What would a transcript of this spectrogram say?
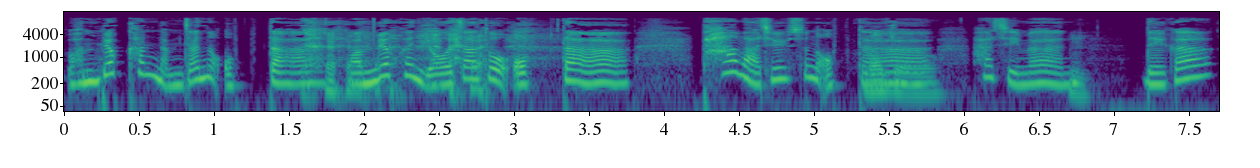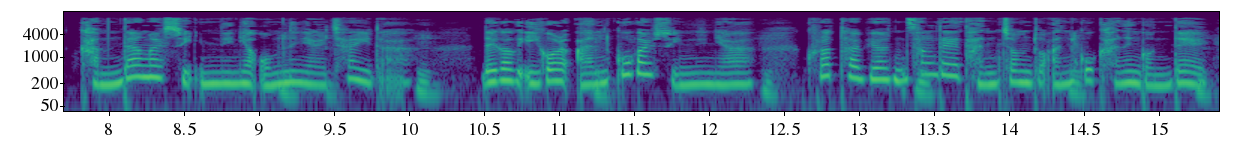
완벽한 남자는 없다. 완벽한 여자도 없다. 다 맞을 순 없다. 맞아요. 하지만 음. 내가 감당할 수 있느냐 없느냐의 차이다. 음. 내가 이걸 안고 갈 수 있느냐. 음. 그렇다면 상대의 단점도 안고 가는 건데 음.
